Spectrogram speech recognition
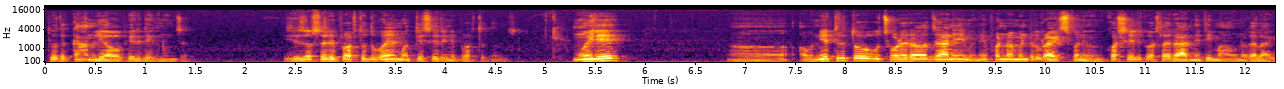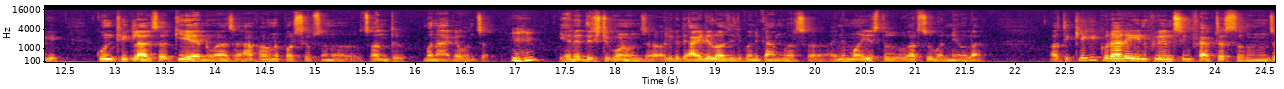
त्यो त कामले अब फेरि देख्नुहुन्छ। हिजो जसरी प्रस्तुत भएँ म त्यसरी नै प्रस्तुत हुन्छु। मैले अब नेतृत्व छोडेर जाने भने फन्डामेन्टल राइट्स पनि हुन्। कसैले कसलाई राजनीतिमा आउनका लागि कुन ठिक लाग्छ के हेर्नु भएको छ आफ्नो पर्सेप्सनहरू छन् त्यो बनाएको हुन्छ। हेर्ने दृष्टिकोण हुन्छ अलिकति आइडियोलोजीले पनि काम गर्छ। होइन म यस्तो गर्छु भन्ने होला। त्यो के के कुराले इन्फ्लुएन्सिङ फ्याक्टर्सहरू हुनुहुन्छ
